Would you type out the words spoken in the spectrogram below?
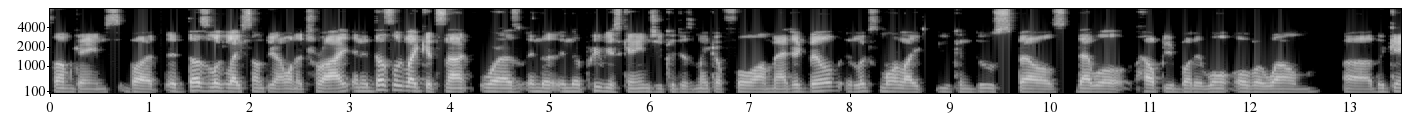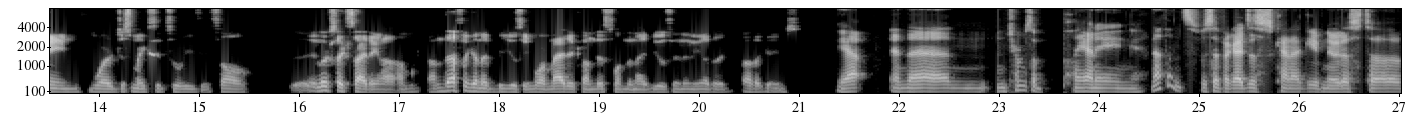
from games, but it does look like something I want to try, and it does look like it's not. Whereas in the in the previous games, you could just make a full on magic build. It looks more like you can do spells that will help you, but it won't overwhelm uh, the game where it just makes it too easy. So it looks exciting. I'm I'm definitely going to be using more magic on this one than I've used in any other other games. Yeah. And then in terms of planning, nothing specific. I just kind of gave notice to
